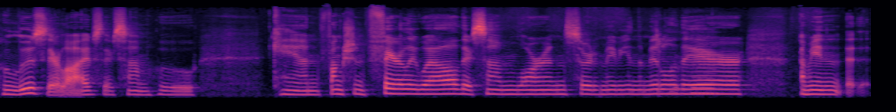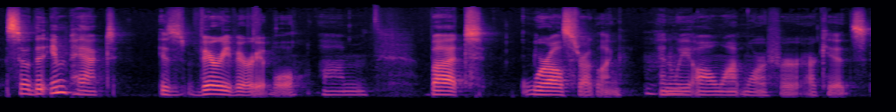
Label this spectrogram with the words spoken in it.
who lose their lives. There's some who can function fairly well. There's some Lauren's sort of maybe in the middle of there. I mean, uh, so the impact is very variable, um, but we're all struggling, and we all want more for our kids.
